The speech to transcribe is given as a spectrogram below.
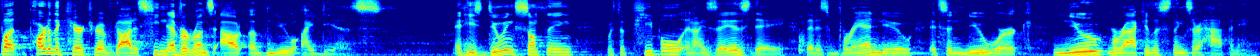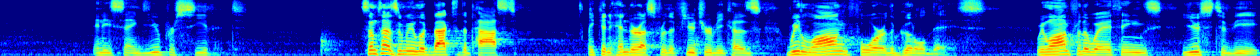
but part of the character of God is He never runs out of new ideas. And He's doing something with the people in Isaiah's day that is brand new. It's a new work, new miraculous things are happening. And He's saying, Do you perceive it? Sometimes when we look back to the past, it can hinder us for the future because we long for the good old days. We long for the way things used to be.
